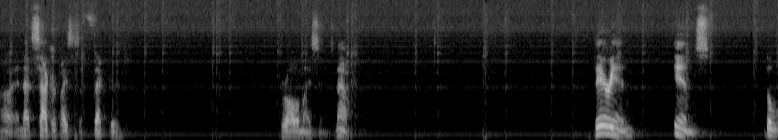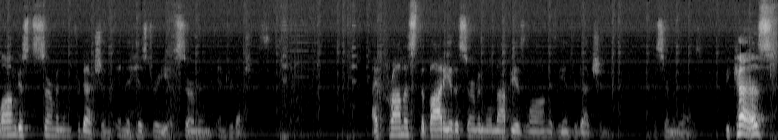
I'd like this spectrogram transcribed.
Uh, and that sacrifice is effective for all of my sins. Now, therein ends the longest sermon introduction in the history of sermon introductions. I promise the body of the sermon will not be as long as the introduction of the sermon was. Because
